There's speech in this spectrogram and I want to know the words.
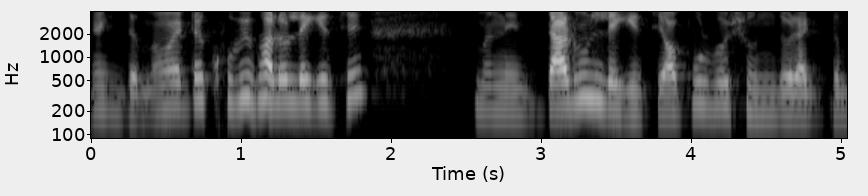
একদম। আমার এটা খুবই ভালো লেগেছে। মানে দারুণ লেগেছে অপূর্ব সুন্দর একদম।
